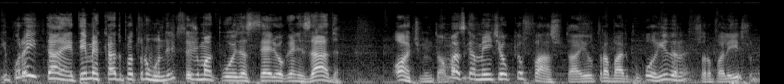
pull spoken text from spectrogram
E por aí tá, hein? tem mercado para todo mundo. Desde que seja uma coisa séria e organizada, ótimo. Então basicamente é o que eu faço, tá? Eu trabalho com corrida, né? Só não falei isso, né?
